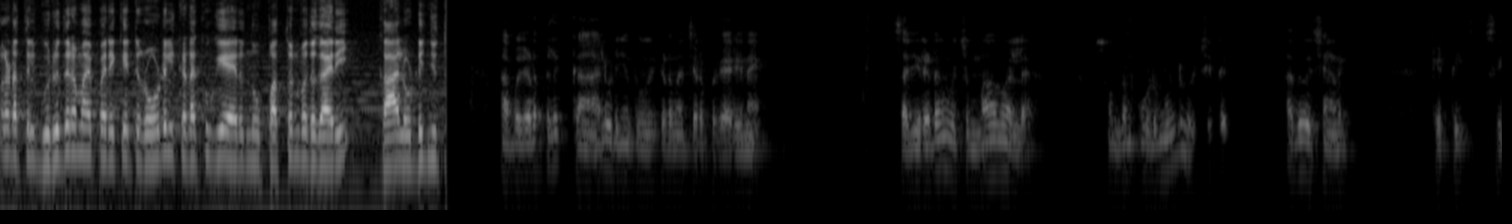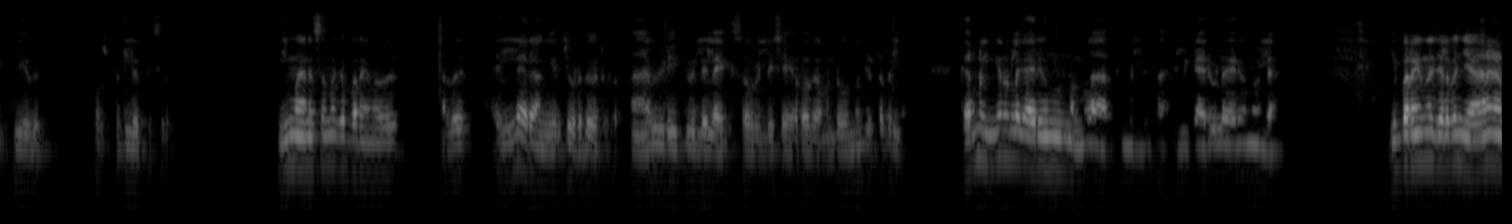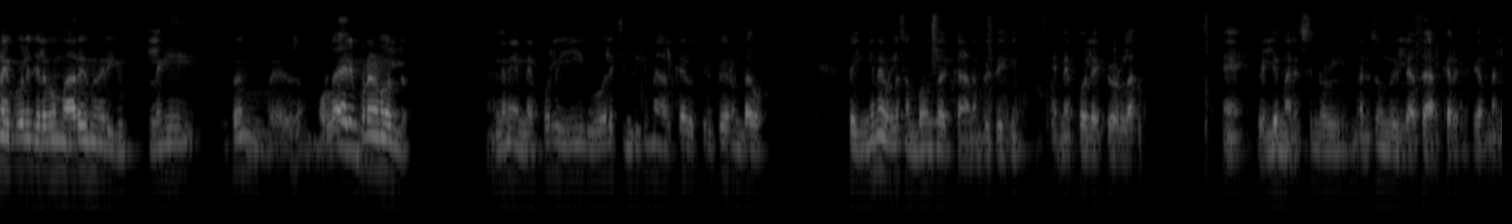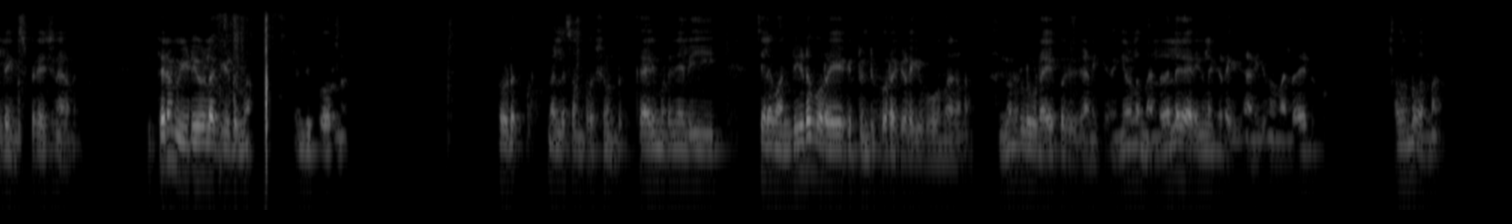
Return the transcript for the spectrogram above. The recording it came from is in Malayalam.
അപകടത്തിൽ ഗുരുതരമായി പരിക്കേറ്റ് റോഡിൽ കിടക്കുകയായിരുന്നു പത്തൊൻപതുകാരി. കാലൊടിഞ്ഞു അപകടത്തിൽ കാലൊടിഞ്ഞു തൂങ്ങിക്കിടന്ന ചെറുപ്പക്കാരിനെ സജീരയുടെ ചുമ്മാ ഒന്നുമല്ല സ്വന്തം ഉടുമുണ്ട് വെച്ചിട്ട് അത് വെച്ചാണ് കെട്ടി സെറ്റ് ചെയ്ത് ഹോസ്പിറ്റലിൽ എത്തിച്ചത്. ഈ മനസ്സെന്നൊക്കെ പറയുന്നത് അത് എല്ലാവരും അംഗീകരിച്ചു കൊടുത്തേ പറ്റുള്ളൂ ആ വീഡിയോക്ക് വലിയ ലൈക്സോ വലിയ ഷെയറോ കമന്റോ ഒന്നും കിട്ടത്തില്ല. കാരണം ഇങ്ങനെയുള്ള കാര്യമൊന്നും നമ്മൾ ആർക്കും വലിയ വലിയ കാര്യമുള്ള കാര്യമൊന്നുമില്ല. ഈ പറയുന്ന ചിലപ്പോൾ ഞാനാണെങ്കിൽ പോലും ചിലപ്പോൾ മാറി നിന്നിരിക്കും. അല്ലെങ്കിൽ ഇപ്പം ഉള്ള കാര്യം പറയണമല്ലോ. അങ്ങനെ എന്നെപ്പോലെ ഈ ഇതുപോലെ ചിന്തിക്കുന്ന ആൾക്കാർ ഒത്തിരി പേരുണ്ടാവും. അപ്പൊ ഇങ്ങനെയുള്ള സംഭവങ്ങളൊക്കെ കാണുമ്പോഴത്തേക്കും എന്നെപ്പോലെയൊക്കെയുള്ള ഏഹ് വലിയ മനസ്സിനുള്ള മനസ്സൊന്നും ഇല്ലാത്ത ആൾക്കാർക്കൊക്കെ നല്ല ഇൻസ്പിറേഷൻ ആണ്. ഇത്തരം വീഡിയോകളൊക്കെ ഇടുന്ന ട്വന്റി ഫോറിന് ോട് നല്ല സന്തോഷമുണ്ട്. കാര്യം പറഞ്ഞാൽ ഈ ചില വണ്ടിയുടെ പുറകെയൊക്കെ ട്വന്റി ഫോറൊക്കെ ഇടയ്ക്ക് പോകുന്നതാണ്. അങ്ങനെയുള്ള ഉടായ്പൊക്കെ കാണിക്കുന്നത്. ഇങ്ങനെയുള്ള നല്ല നല്ല കാര്യങ്ങളൊക്കെ ഇടയ്ക്ക് കാണിക്കുന്നത് നല്ലതായിട്ട് 他能录吗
